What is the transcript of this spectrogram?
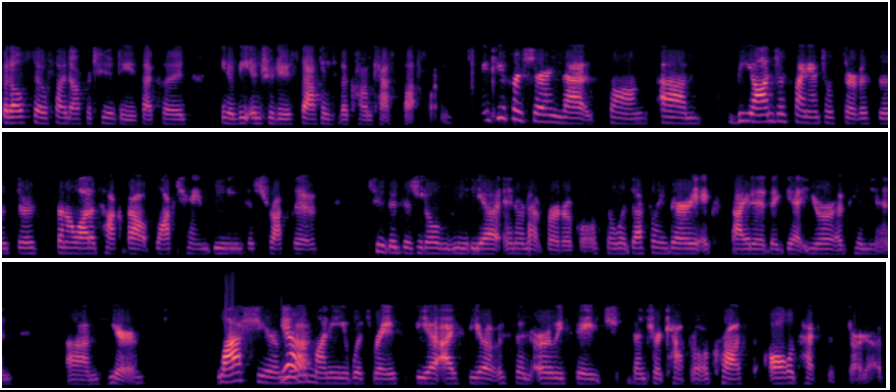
but also find opportunities that could you know be introduced back into the Comcast platform. Thank you for sharing that Cong. Um, beyond just financial services, there's been a lot of talk about blockchain being disruptive to the digital media internet vertical. So we're definitely very excited to get your opinion um, here. Last year, yeah. more money was raised via ICOs than early stage venture capital across all types of startups.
